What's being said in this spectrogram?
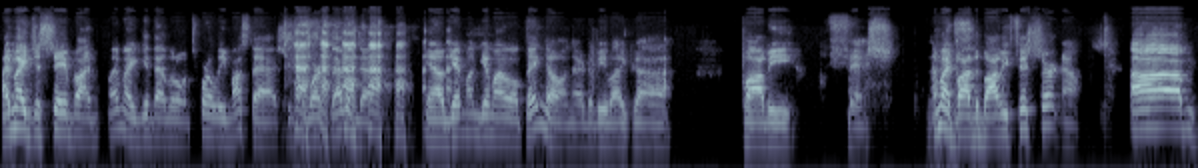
I might just shave my I might get that little twirly mustache and work that into you know get my get my little thing going there to be like uh Bobby Fish. I might buy the Bobby Fish shirt now. Um,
